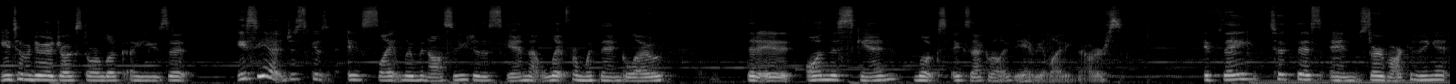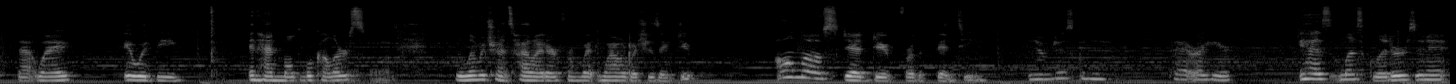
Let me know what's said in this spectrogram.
Anytime I do a drugstore look, I use it. You see it just gives a slight luminosity to the skin, that lit from within glow that it on the skin looks exactly like the ambient lighting powders. If they took this and started marketing it that way, it would be and had multiple colors. The Lumitrance highlighter from Wet n Wild, which is a dupe, almost dead dupe for the Fenty. And I'm just gonna pat right here. It has less glitters in it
